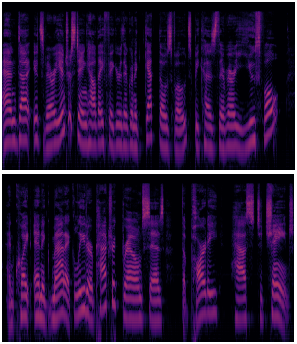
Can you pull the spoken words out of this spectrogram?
And uh, it's very interesting how they figure they're going to get those votes because they're very youthful and quite enigmatic leader. Patrick Brown says the party has to change.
